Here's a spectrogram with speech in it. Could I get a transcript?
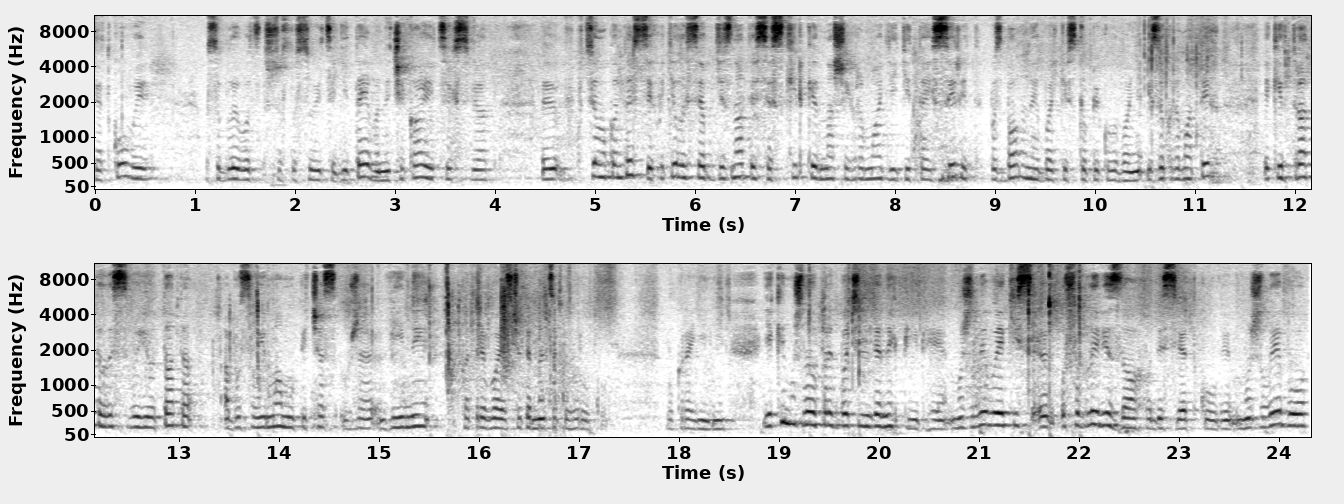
святковий, особливо що стосується дітей, вони чекають цих свят. Е, В цьому контексті хотілося б дізнатися, скільки в нашій громаді дітей-сиріт, позбавлених батьківського піклування, і, зокрема, тих, які втратили свою тата або свою маму під час вже війни, яка триває з 2014 року в Україні. Які, можливо, передбачені для них пільги, можливо, якісь е, особливі заходи святкові, можливо,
